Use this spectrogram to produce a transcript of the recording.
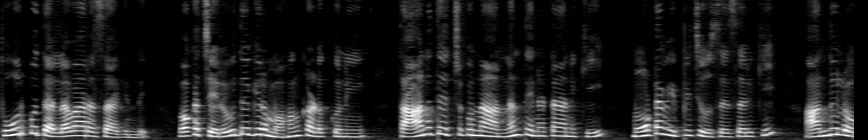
తూర్పు తెల్లవారసాగింది. ఒక చెరువు దగ్గర మొహం కడుక్కుని తాను తెచ్చుకున్న అన్నం తినటానికి మూట విప్పి చూసేసరికి అందులో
